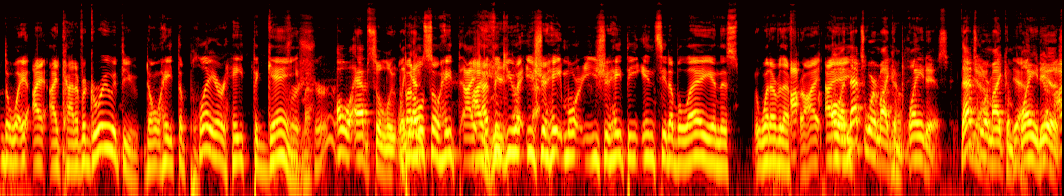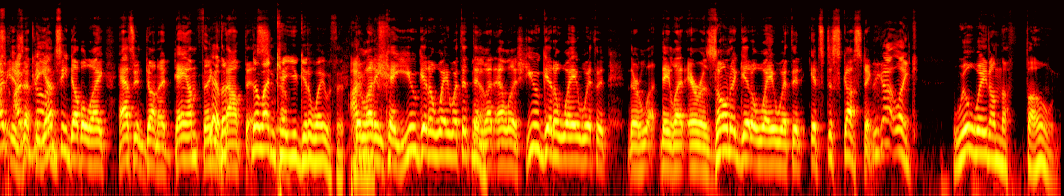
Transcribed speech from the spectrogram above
The way I, I kind of agree with you. Don't hate the player, hate the game. For sure. Oh, absolutely. But And- also hate. I, I I, think hear- you you should hate more. You should hate the NCAA and this whatever that. I, I, Oh, and that's where my complaint is. That's Yeah. where my complaint Yeah, is, I- is I've that the NCAA hasn't done a damn thing yeah, about this. they're letting KU get away with it. They're letting KU get away with it. They Yeah. let LSU get away with it. They're le- they let Arizona get away with it. It's disgusting. We got like we'll wait on the phone.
